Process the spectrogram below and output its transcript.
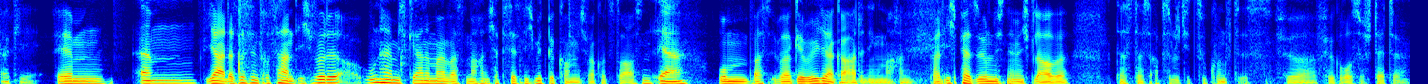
okay. Ähm, Ähm, ja, das ist interessant. Ich würde unheimlich gerne mal was machen. Ich habe es jetzt nicht mitbekommen, ich war kurz draußen, ja. um was über Guerilla Gardening machen. Weil ich persönlich nämlich glaube, dass das absolut die Zukunft ist für, für große Städte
